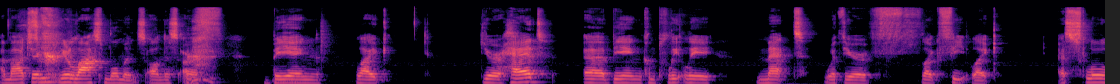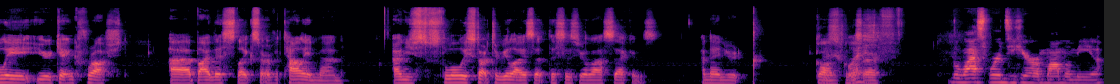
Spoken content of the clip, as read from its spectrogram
imagine your last moments on this earth being like your head uh, being completely met with your like feet, like uh, slowly you're getting crushed uh, by this like sort of Italian man, and you slowly start to realize that this is your last seconds, and then you're gone from this earth. The last words you hear are "Mamma Mia."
